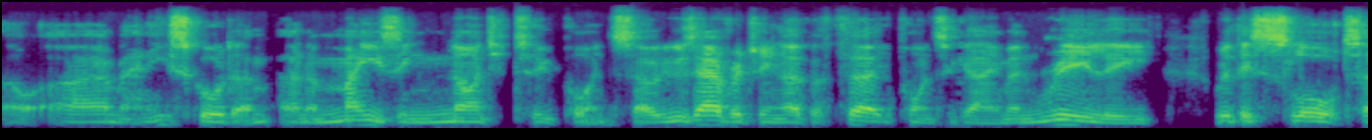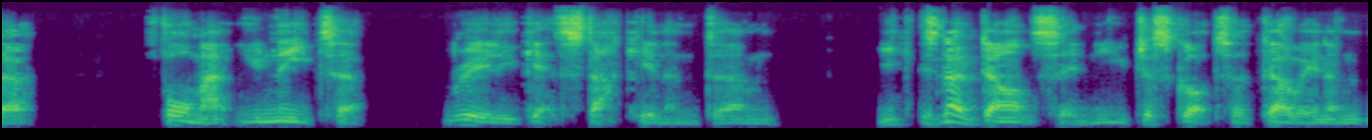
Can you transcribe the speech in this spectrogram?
um, and he scored a, an amazing 92 points. So he was averaging over 30 points a game, and really with this slaughter format, you need to really get stuck in, and um, you, there's no dancing. You just got to go in and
